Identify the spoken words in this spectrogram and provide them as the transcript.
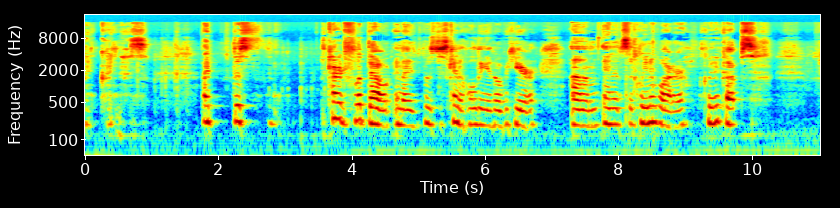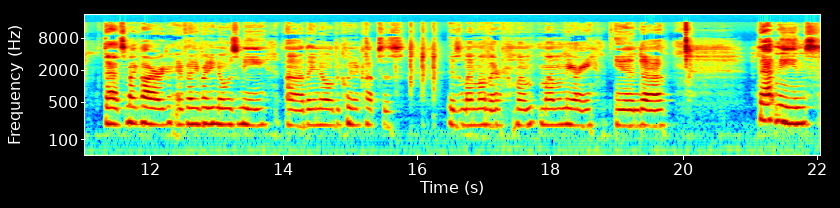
my goodness. I this card flipped out and I was just kind of holding it over here. Um, and it's the Queen of Water, Queen of Cups. That's my card. If anybody knows me, uh, they know the Queen of Cups is is my mother, my, Mama Mary. And uh, that means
